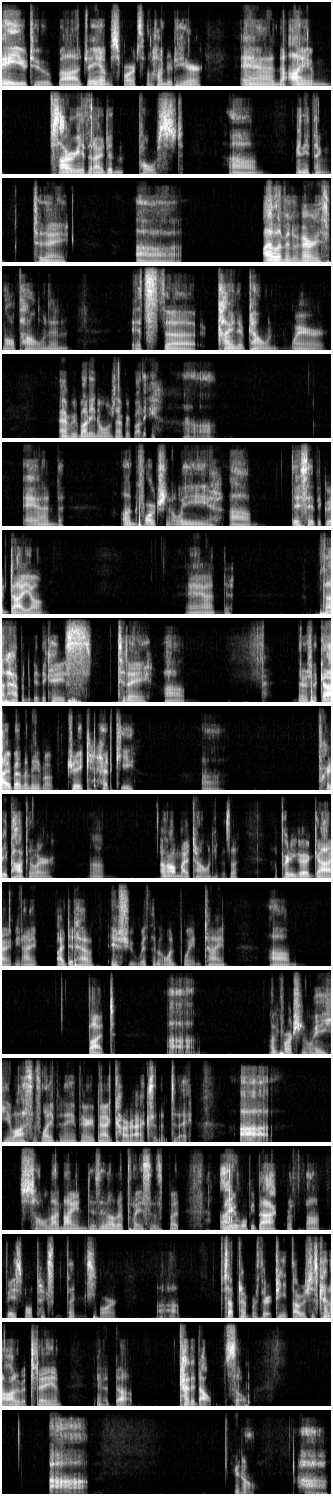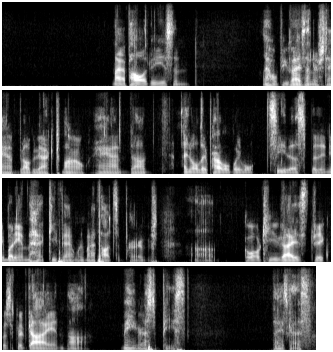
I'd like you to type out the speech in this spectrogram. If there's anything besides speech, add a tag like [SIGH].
Hey YouTube, uh, JM Sports 100 here, and I am sorry that I didn't post um, anything today. Uh, I live in a very small town, and it's the kind of town where everybody knows everybody. Uh, and unfortunately, um, they say the good die young. And that happened to be the case today. Um, there's a guy by the name of Jake Hetke, uh, pretty popular um, around my town. He was a, a pretty good guy. I mean, I, I did have issue with him at one point in time. Um, but uh, Unfortunately, he lost his life in a very bad car accident today. Uh, so my mind is in other places, but I will be back with um, baseball picks and things for um, September 13th. I was just kind of out of it today and and um, kind of down. So, um, you know, uh, my apologies and. I hope you guys understand, but I'll be back tomorrow. And um, I know they probably won't see this, but anybody in the [LAUGHS] Hecky family, my thoughts and prayers um, go out to you guys. Jake was a good guy, and uh, may he rest in peace. Thanks, guys.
